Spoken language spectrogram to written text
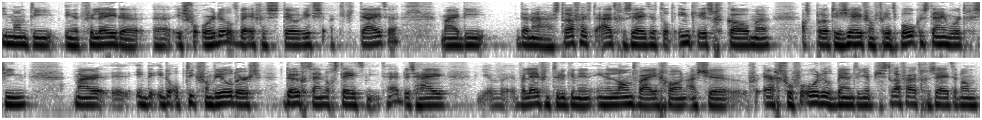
iemand die in het verleden is veroordeeld wegens terroristische activiteiten. Maar die daarna haar straf heeft uitgezeten, tot inkeer is gekomen, als protégé van Frits Bolkestein wordt gezien. Maar in de, in de optiek van Wilders deugt zij nog steeds niet. Hè? Dus hij, we leven natuurlijk in een, in een land waar je gewoon, als je ergens voor veroordeeld bent en je hebt je straf uitgezeten, dan,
